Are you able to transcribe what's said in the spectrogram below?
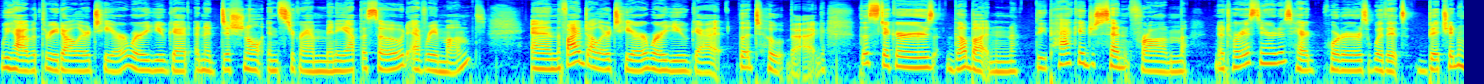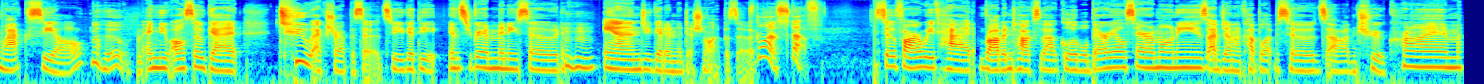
We have a $3 tier where you get an additional Instagram mini episode every month. And the $5 tier where you get the tote bag, the stickers, the button, the package sent from Notorious Narratives headquarters with its bitch and wax seal. Woohoo. And you also get two extra episodes. So you get the Instagram mini-sode mm-hmm. and you get an additional episode. A lot of stuff. So far, we've had Robin talks about global burial ceremonies. I've done a couple episodes on true crime.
